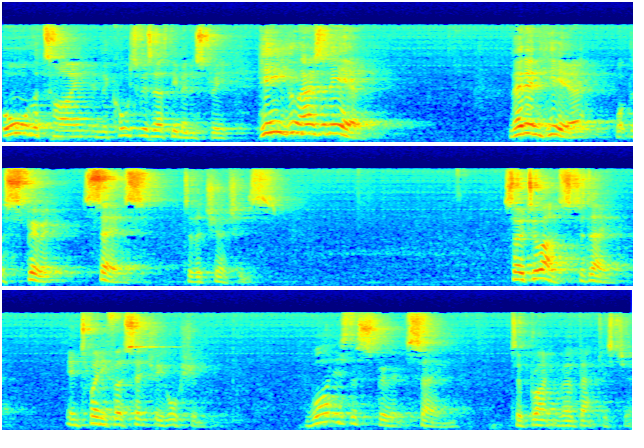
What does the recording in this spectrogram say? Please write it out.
all the time in the course of his earthly ministry He who has an ear, let him hear what the Spirit says to the churches. So, to us today, in 21st century Horsham, what is the Spirit saying to Brighton Road Baptist Church?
